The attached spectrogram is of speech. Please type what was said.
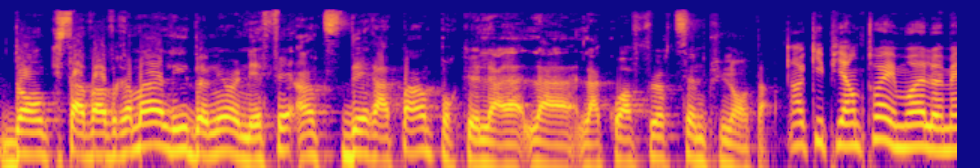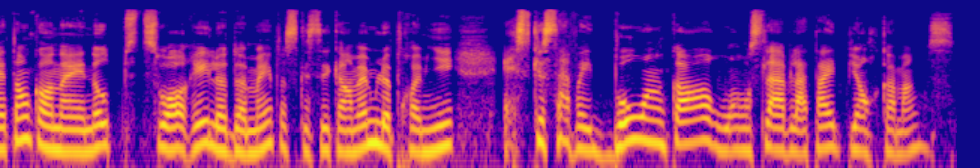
Donc, ça va vraiment aller donner un effet antidérapant pour que la, la, la coiffure tienne plus longtemps. OK, puis entre toi et moi, là, mettons qu'on a une autre petite soirée là, demain, parce que c'est quand même le premier. Est-ce que ça va être beau encore ou on se lave la tête puis on recommence?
